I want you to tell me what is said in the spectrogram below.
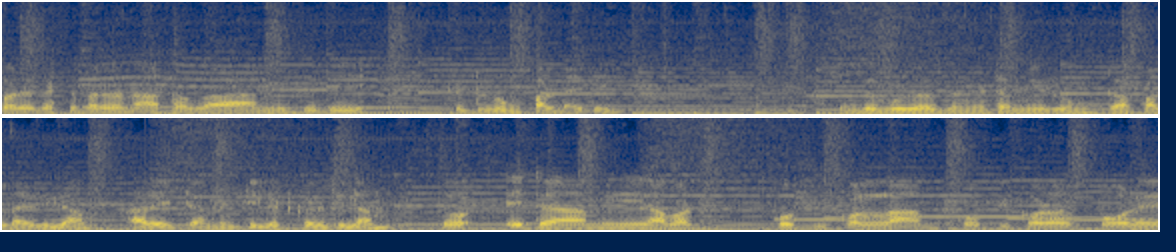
করে দেখতে পারবেন, অথবা আমি যদি একটু রুম পাল্টাই দিই। কিন্তু বোঝার জন্য এটা আমি রুমটা পাল্টাই দিলাম, আর এটা আমি ডিলিট করে দিলাম। তো এটা আমি আবার কপি করলাম। কপি করার পরে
